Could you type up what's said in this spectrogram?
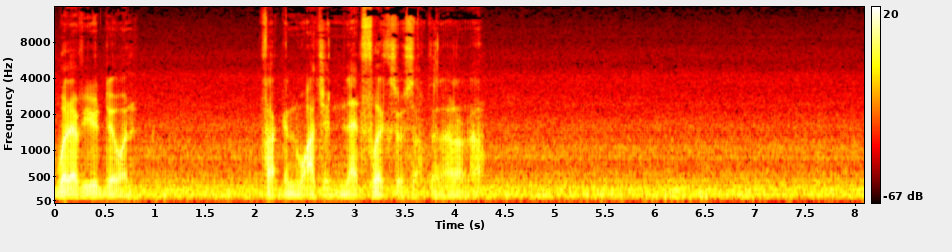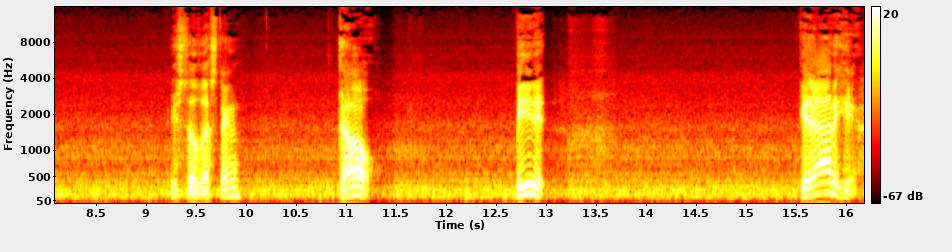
whatever you're doing. Fucking watching Netflix or something, I don't know. You still listening? Go. Beat it. Get out of here.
